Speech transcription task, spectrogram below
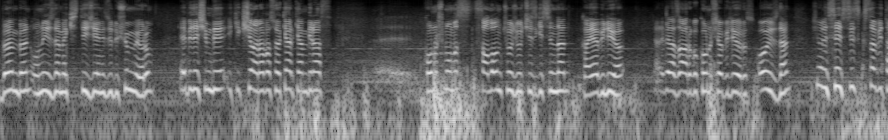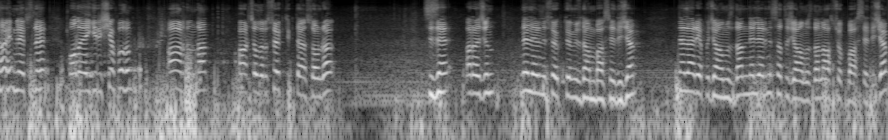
bön bön onu izlemek isteyeceğinizi düşünmüyorum. E bir de şimdi iki kişi araba sökerken biraz e, konuşmamız salon çocuğu çizgisinden kayabiliyor. Yani biraz argo konuşabiliyoruz. O yüzden şöyle sessiz kısa bir time lapse ile olaya giriş yapalım. Ardından parçaları söktükten sonra size aracın nelerini söktüğümüzden bahsedeceğim. Neler yapacağımızdan, nelerini satacağımızdan az çok bahsedeceğim.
